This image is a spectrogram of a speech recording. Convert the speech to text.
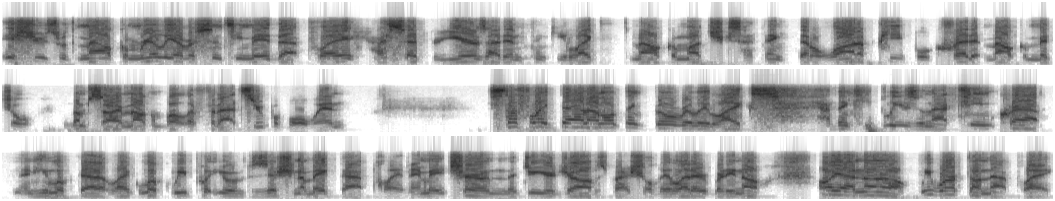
issues with Malcolm really ever since he made that play. I said for years I didn't think he liked Malcolm much because I think that a lot of people credit Malcolm Mitchell, I'm sorry, Malcolm Butler for that Super Bowl win. Stuff like that, I don't think Bill really likes. I think he believes in that team crap, and he looked at it like, look, we put you in position to make that play. They made sure in the do your job special, they let everybody know, oh, yeah, no, no, we worked on that play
